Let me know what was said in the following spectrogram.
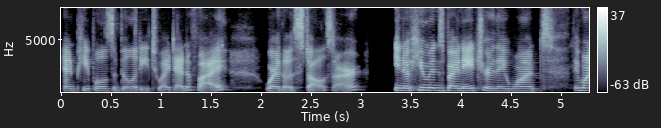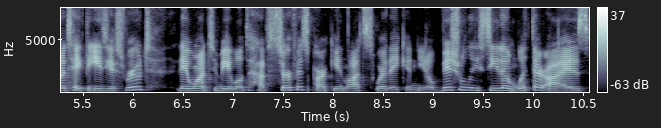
and people's ability to identify where those stalls are. You know humans by nature they want they want to take the easiest route. They want to be able to have surface parking lots where they can you know visually see them with their eyes.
